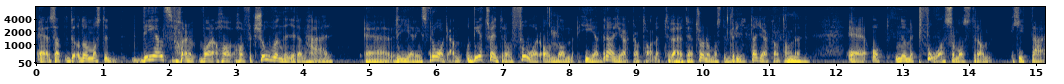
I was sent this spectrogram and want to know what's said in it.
Eh, så att de måste dels vara, vara, ha, ha förtroende i den här eh, regeringsfrågan. Och Det tror jag inte de får om de hedrar gökavtalet tyvärr. Utan jag tror de måste bryta gökavtalet. Mm. Eh, och nummer två så måste de hitta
